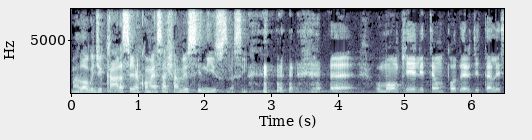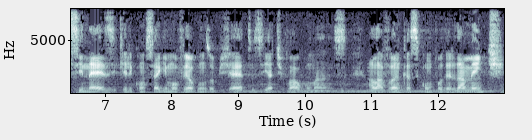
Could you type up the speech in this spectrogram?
Mas logo de cara você já começa a achar meio sinistro, assim. é. O Monk, ele tem um poder de telecinese, que ele consegue mover alguns objetos e ativar algumas alavancas com o poder da mente.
